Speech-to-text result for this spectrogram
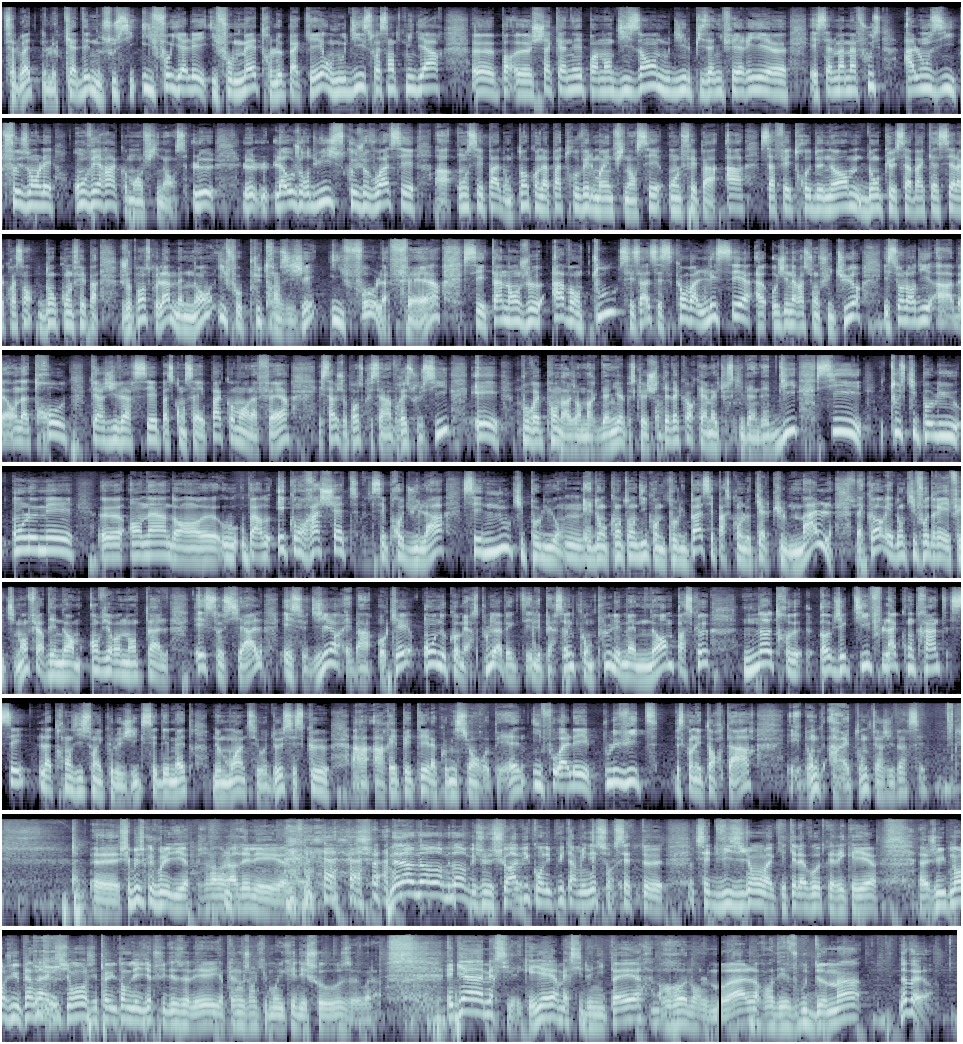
ça doit être le cadet de nos soucis. Il faut y aller. Il faut mettre le paquet. On nous dit 60 milliards euh, euh, chaque année pendant 10 ans, nous dit le Pisani-Ferry euh, et Salma Mahfouz. Allons-y, faisons-les. On verra comment on le finance. Là aujourd'hui, ce que je vois, c'est ah, on sait pas. Donc tant qu'on n'a pas trouvé le moyen de financer, on le fait pas. Ah, ça fait trop de normes, donc euh, ça va casser à la croissance, donc on le fait pas. Je pense que là maintenant, il faut plus transiger, il faut la faire. C'est un enjeu avant tout. C'est ça, c'est ce qu'on va laisser aux générations futures. Et si on leur dit ah ben on a trop tergiversé parce qu'on savait pas comment la faire, et ça, je pense que c'est un vrai souci. Et pour répondre à Jean-Marc Daniel, parce que j'étais d'accord quand même avec tout ce qui vient d'être dit, si tout ce qui pollue, on le met euh, en Inde euh, ou, ou pardon, et qu'on rachète ces produits-là, c'est nous qui polluons. Et donc quand on dit qu'on ne pollue pas, c'est parce qu'on le calcule mal, d'accord? Et donc il faudrait effectivement faire des normes environnementales et sociales et se dire, eh ben ok, on ne commerce plus avec les personnes qui ont plus les mêmes normes parce que notre objectif, la contrainte, c'est la transition écologique, c'est d'émettre de moins de CO2. C'est ce que a, a répété la Commission européenne. Il faut aller plus vite parce qu'on est en retard et donc arrêtons de tergiverser. Euh, je sais plus ce que je voulais dire. Je regardais les. euh, non, non, non, non, mais je, je suis ravi qu'on ait pu terminer sur cette euh, cette vision qui était la vôtre, Eric Ayer. J'ai eu non, j'ai eu plein de réactions. J'ai pas eu le temps de les dire. Je suis désolé. Il y a plein de gens qui m'ont écrit des choses. voilà. Eh bien, merci Eric Ayer, merci Denis Père, Ronan Le Moal. Rendez-vous demain 9 h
